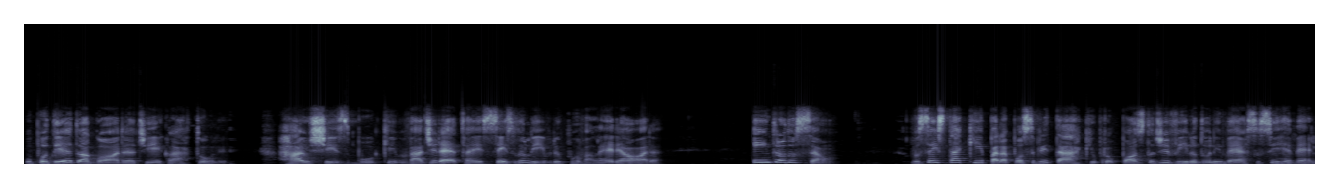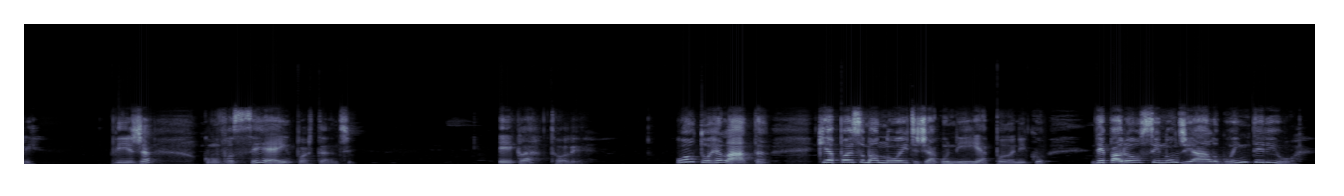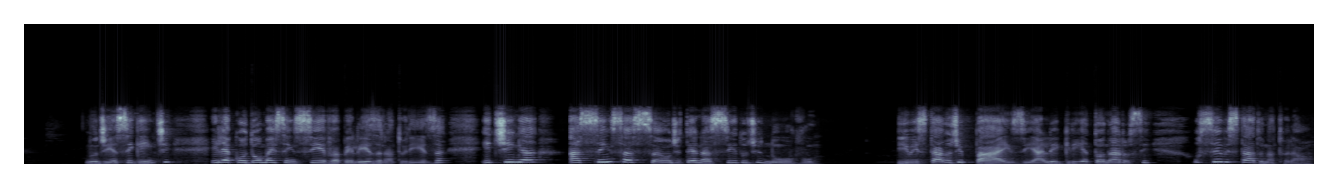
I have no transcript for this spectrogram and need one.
O Poder do Agora, de Eckhart Tolle. Raio-X Book, vá direto à essência do livro, por Valéria Hora. Introdução. Você está aqui para possibilitar que o propósito divino do universo se revele. Veja como você é importante. Eckhart Tolle. O autor relata que após uma noite de agonia e pânico, deparou-se num diálogo interior. No dia seguinte, ele acordou mais sensível à beleza da natureza e tinha a sensação de ter nascido de novo. E o estado de paz e alegria tornaram-se o seu estado natural.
